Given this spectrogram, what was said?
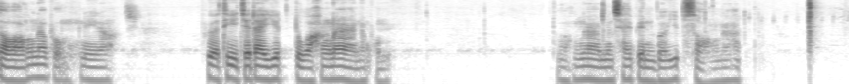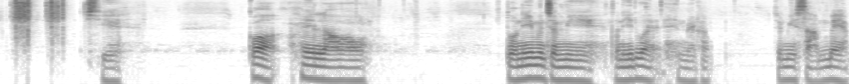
สองนะผมนี่เนาะเพื่อที่จะได้ยึดตัวข้างหน้านะผม ตัวข้างหน้ามันใช้เป็นเบอร์ยี่สิบสองนะครับโอเคก็ให้เราเอาตัวนี้มันจะมีตัวนี้ด้วยเห็นไหมครับ จะมีสามแบบ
